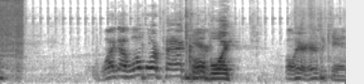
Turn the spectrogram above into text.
huh. Well, I got one more pack here. Oh boy. Oh, here, here's a can.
